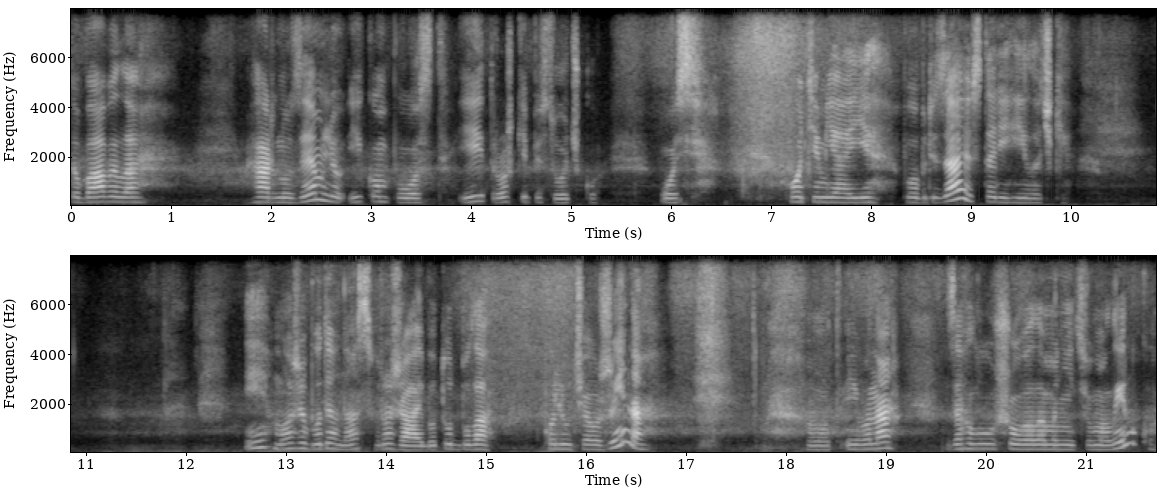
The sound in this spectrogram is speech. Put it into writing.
додавила гарну землю і компост, і трошки пісочку. Ось. Потім я її пообрізаю, старі гілочки. І може буде в нас врожай, бо тут була колюча ожина. От, і вона заглушувала мені цю малинку.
